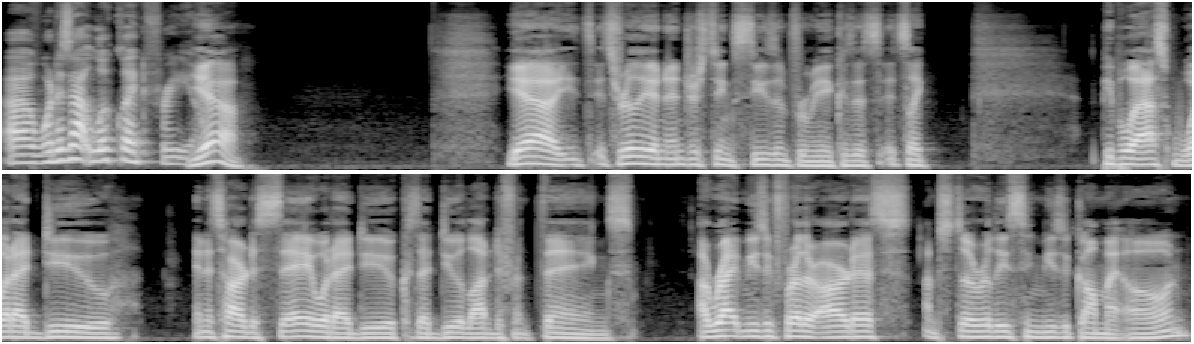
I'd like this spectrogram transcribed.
Uh, what does that look like for you? Yeah. Yeah, it's it's really an interesting season for me because it's it's like people ask what I do, and it's hard to say what I do because I do a lot of different things. I write music for other artists. I'm still releasing music on my own.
